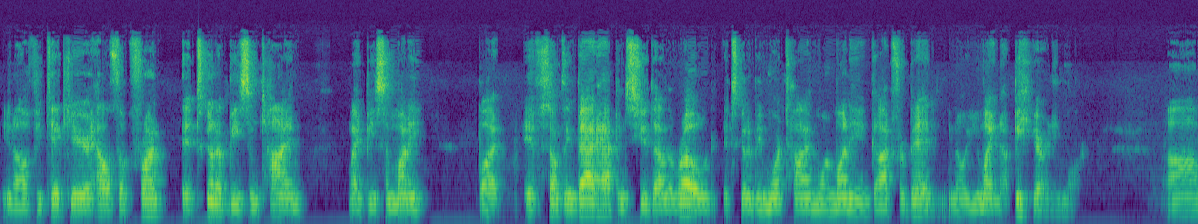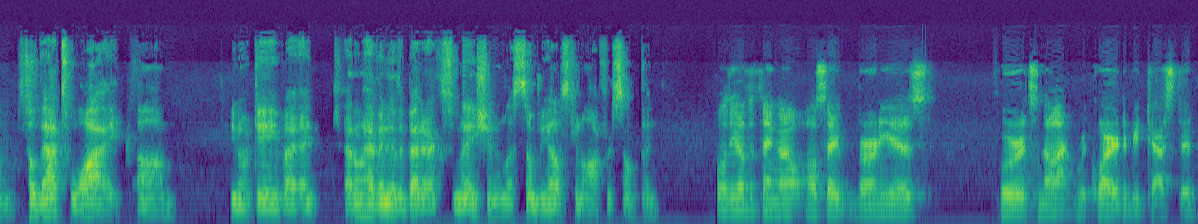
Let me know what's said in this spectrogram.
You know, if you take care of your health up front, it's going to be some time, might be some money, but if something bad happens to you down the road, it's going to be more time, more money, and God forbid, you know, you might not be here anymore. Um, so that's why, um, you know, Dave, I, I, I don't have any other better explanation unless somebody else can offer something. Well, the other thing I'll, I'll say, Bernie, is where it's not required to be tested,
